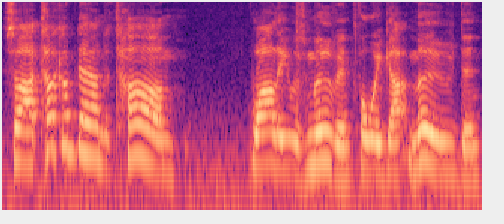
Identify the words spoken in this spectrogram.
So I took them down to Tom while he was moving, before he got moved, and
